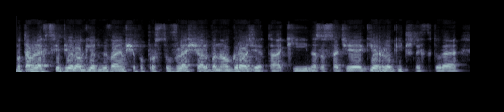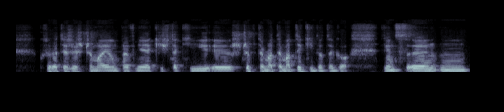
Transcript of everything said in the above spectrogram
bo tam lekcje biologii odbywają się po prostu w lesie albo na ogrodzie, tak, i na zasadzie gier logicznych, które, które też jeszcze mają pewnie jakiś taki y, szczyptę matematyki do tego. Więc y, mm,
